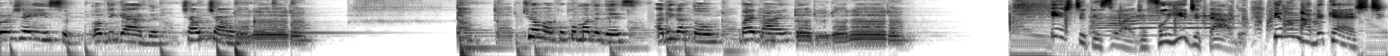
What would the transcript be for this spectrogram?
Por hoje é isso. Obrigada. Tchau, tchau. Kyo wa kokomade desu. Arigatou. Bye bye. Este episódio foi editado pela Nabecast.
